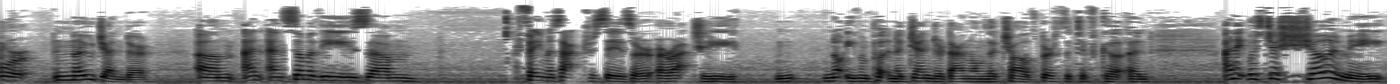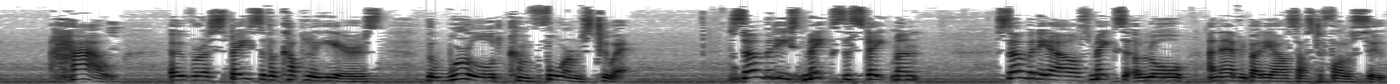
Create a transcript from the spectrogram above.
or no gender. Um, and and some of these um, famous actresses are, are actually not even putting a gender down on the child's birth certificate, and and it was just showing me how, over a space of a couple of years, the world conforms to it. Somebody makes the statement, somebody else makes it a law, and everybody else has to follow suit.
